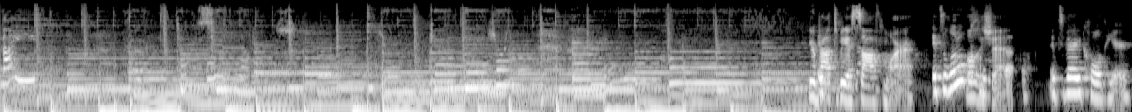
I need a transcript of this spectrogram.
Bye. You're about to be a sophomore. It's a little Holy cold. shit. though. It's very cold here.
